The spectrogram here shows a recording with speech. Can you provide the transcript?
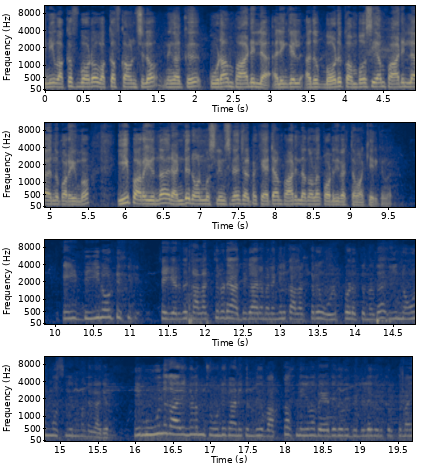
ഇനി വഖഫ് ബോർഡോ വഖഫ് കൗൺസിലോ നിങ്ങൾക്ക് കൂടാൻ പാടില്ല. അല്ലെങ്കിൽ അത് ബോർഡ് കമ്പോസ് ചെയ്യാൻ പാടില്ല എന്ന് പറയുമ്പോൾ ഈ പറയുന്ന രണ്ട് നോൺ മുസ്ലിംസിനെയും ചിലപ്പോൾ കയറ്റാൻ പാടില്ല എന്നുള്ള കോടതി വ്യക്തമാക്കിയിരിക്കുന്നത്. ഈ ചെയ്യരുത്. കളക്ടറുടെ അധികാരം അല്ലെങ്കിൽ കളക്ടറെ ഉൾപ്പെടുത്തുന്നത് ഈ നോൺ മുസ്ലിങ്ങളുടെ കാര്യം. ഈ മൂന്ന് കാര്യങ്ങളും ചൂണ്ടിക്കാണിക്കുന്നത് വക്കഫ് നിയമ ഭേദഗതി ബില്ലിലെ ഒരു കൃത്യമായ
